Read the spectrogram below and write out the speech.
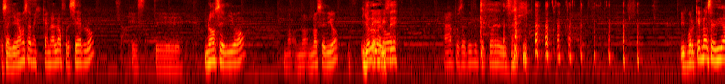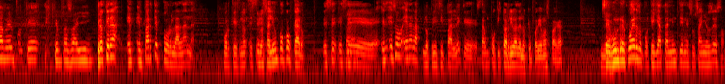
O sea, llegamos a Mexicanal a ofrecerlo, este, no se dio, no, no, no se dio. Yo lo revisé. Ah, pues a ti te tocó revisar. ¿Y por qué no se dio? A ver, ¿por qué? ¿Qué pasó allí? Creo que era en, parte por la lana, porque nos salió un poco caro. Ese, ese, Eso era lo principal, ¿eh? que está un poquito arriba de lo que podíamos pagar. Según recuerdo, porque ya también tiene sus años de eso.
